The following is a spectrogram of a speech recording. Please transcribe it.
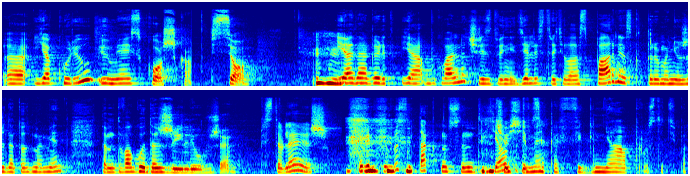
э, я курю, и у меня есть кошка. Все. Mm-hmm. И она говорит, я буквально через две недели встретилась с парнем, с которым они уже на тот момент там два года жили уже. Представляешь? Я говорю, просто так на все надоело, всякая фигня, просто типа,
